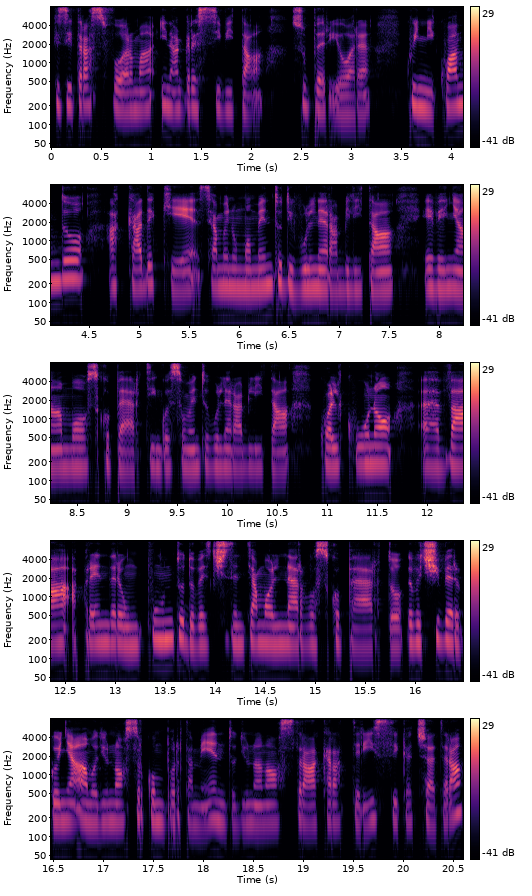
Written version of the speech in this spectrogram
che si trasforma in aggressività superiore. Quindi quando accade che siamo in un momento di vulnerabilità e veniamo scoperti in questo momento di vulnerabilità, qualcuno eh, va a prendere un punto dove ci sentiamo il nervo scoperto, dove ci vergogniamo di un nostro comportamento, di una nostra caratteristica, eccetera,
